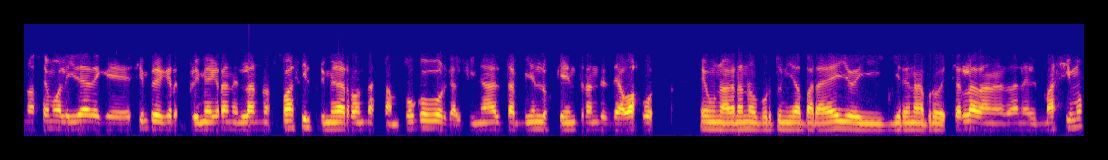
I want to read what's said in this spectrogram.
nos hacemos la idea de que siempre el primer Gran Slam no es fácil, primeras rondas tampoco, porque al final también los que entran desde abajo es una gran oportunidad para ellos y quieren aprovecharla, dan, dan el máximo.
